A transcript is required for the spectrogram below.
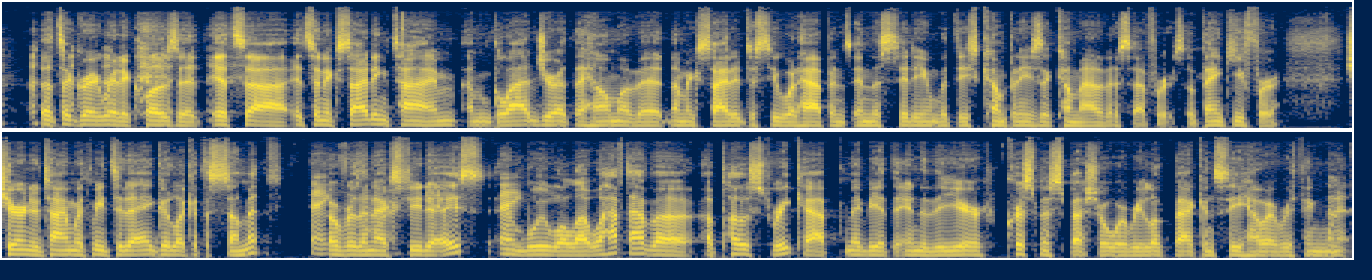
That's a great way to close it. It's uh, it's an exciting time. I'm glad you're at the helm of it. I'm excited to see what happens in the city and with these companies that come out of this effort. So thank you for sharing your time with me today. Good luck at the summit Thanks, over the Tyler. next few days, and we will uh, we'll have to have a, a post recap maybe at the end of the year Christmas special where we look back and see how everything went.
